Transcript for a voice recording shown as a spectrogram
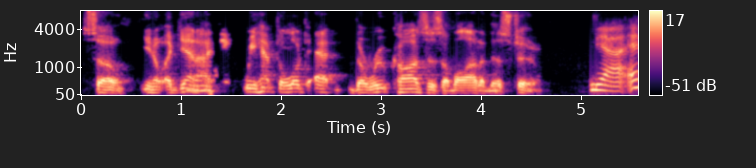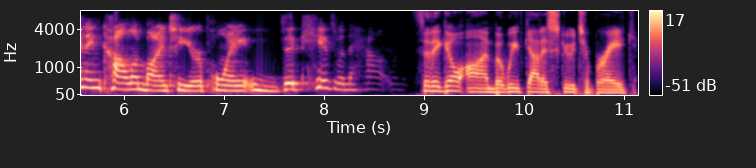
So, you know, again, I think we have to look at the root causes of a lot of this too. Yeah. And in Columbine, to your point, the kids when the house. So they go on, but we've got to scoot to break.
